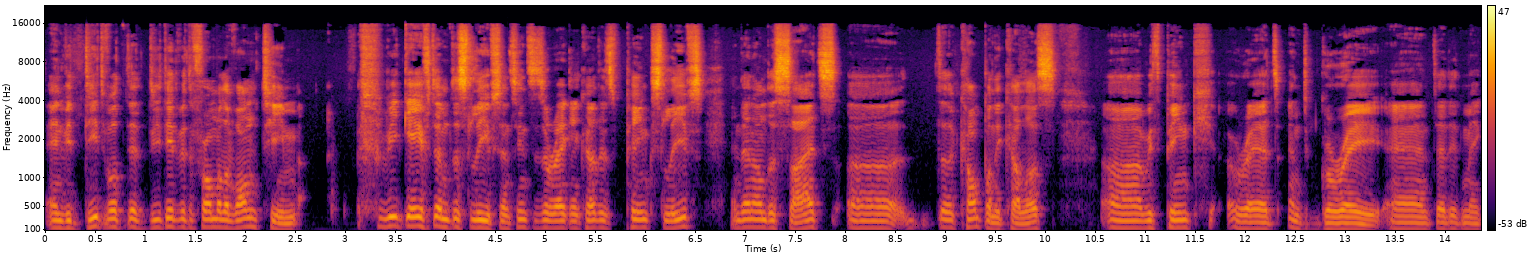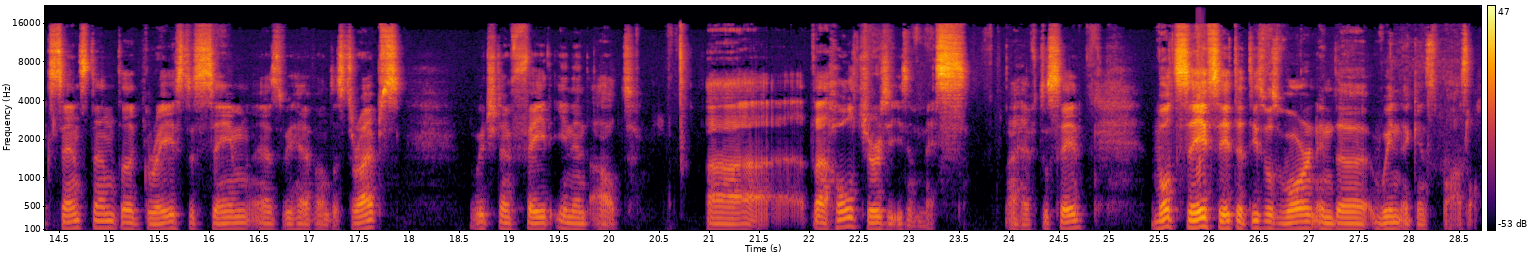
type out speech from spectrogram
And we did what we did with the Formula One team. We gave them the sleeves, and since it's a regular cut, it's pink sleeves, and then on the sides, uh, the company colors uh, with pink, red, and gray. And that it makes sense then. The gray is the same as we have on the stripes, which then fade in and out. uh, the whole jersey is a mess, I have to say. What saves it that this was worn in the win against Basel.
